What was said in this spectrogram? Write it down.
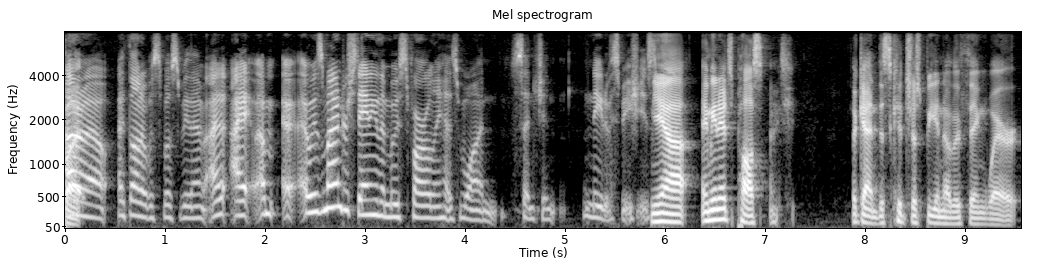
I don't know. I thought it was supposed to be them. I, I, um, it was my understanding that Mustafar only has one sentient native species. yeah, I mean it's possible. Again, this could just be another thing where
